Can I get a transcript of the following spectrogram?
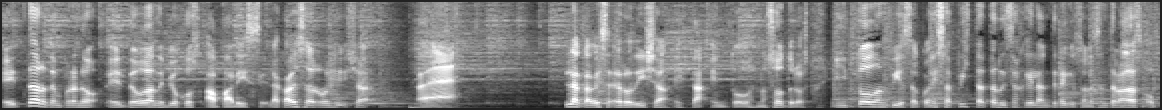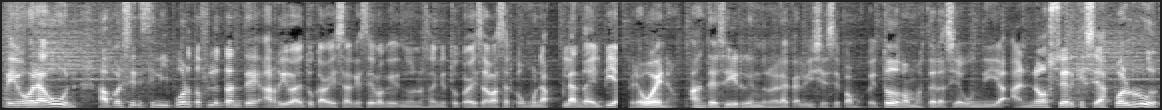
Eh, tarde o temprano, el tobogán de piojos aparece. La cabeza de rodilla. ¡Ah! La cabeza de rodilla está en todos nosotros. Y todo empieza con esa pista de aterrizaje delantera que son las entradas, o peor aún, aparece ese helipuerto flotante arriba de tu cabeza, que sepa que en unos años tu cabeza va a ser como una planta del pie. Pero bueno, antes de seguir riéndonos de la calvicie, sepamos que todos vamos a estar así algún día, a no ser que seas Paul Rudd,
